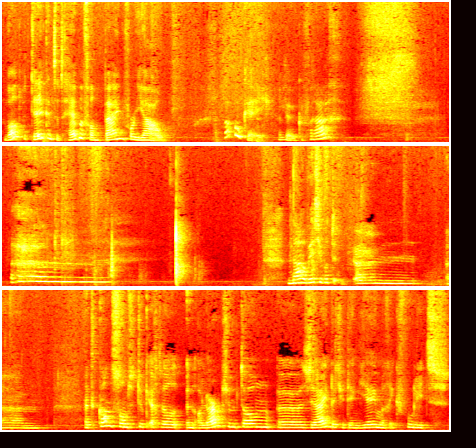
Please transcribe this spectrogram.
Wat betekent het hebben van pijn voor jou? Oké, een leuke vraag. Um, nou, weet je wat? Um, um, het kan soms natuurlijk echt wel een alarmsymptoom uh, zijn. Dat je denkt, jemig, ik voel iets.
